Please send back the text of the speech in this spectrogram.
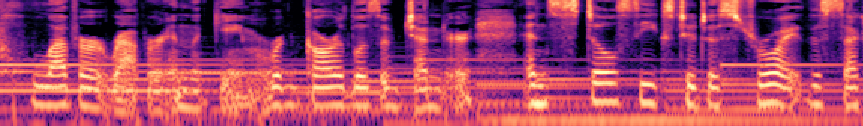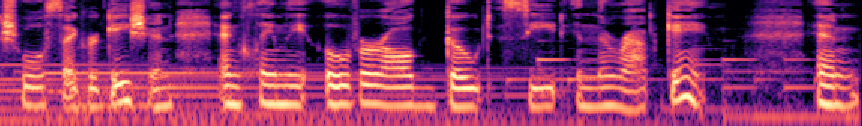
clever rapper in the game, regardless of gender, and still seeks to destroy the sexual segregation and claim the overall GOAT seat in the rap game and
